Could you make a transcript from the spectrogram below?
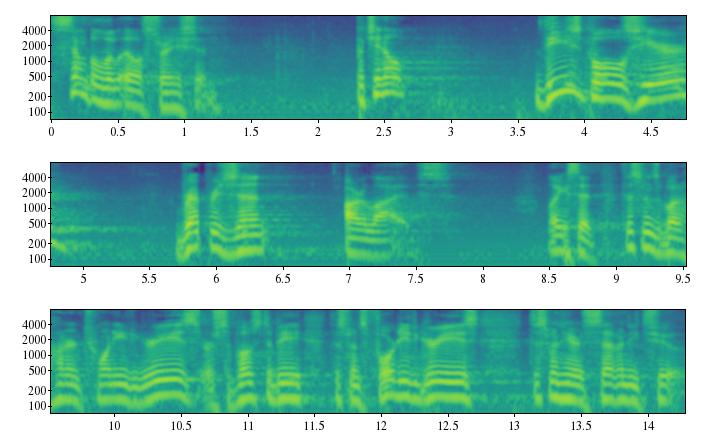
simple little illustration. But you know, these bowls here represent our lives. Like I said, this one's about 120 degrees, or supposed to be. This one's 40 degrees. This one here is 72.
